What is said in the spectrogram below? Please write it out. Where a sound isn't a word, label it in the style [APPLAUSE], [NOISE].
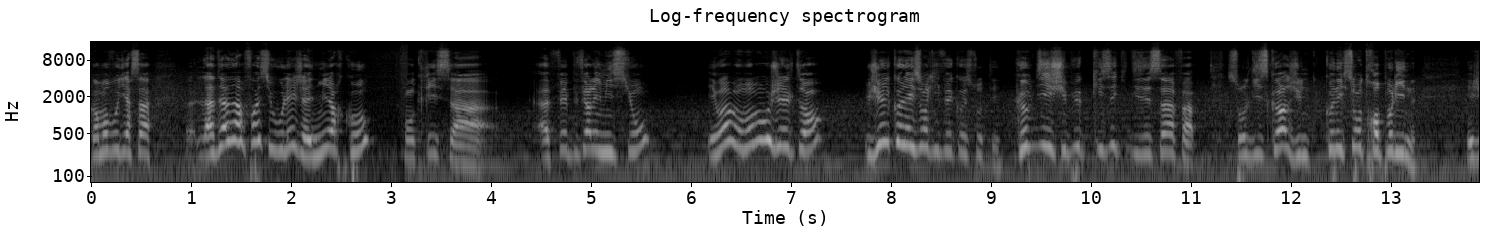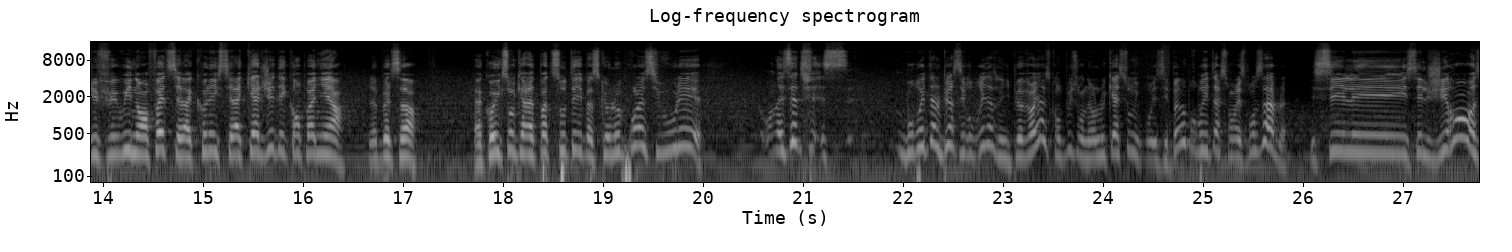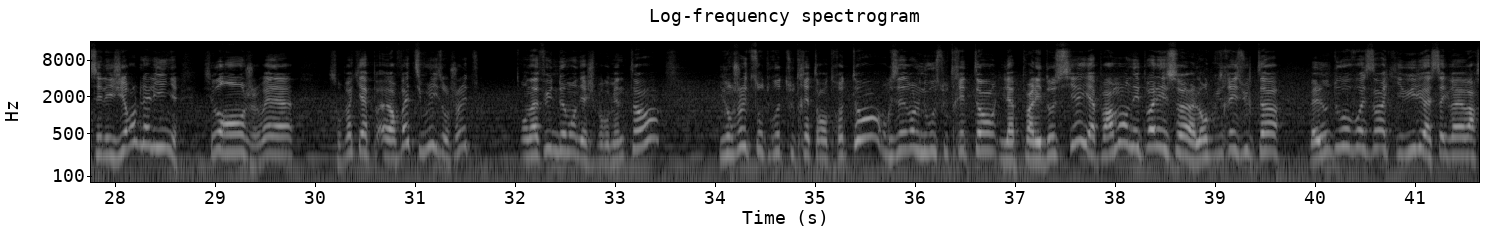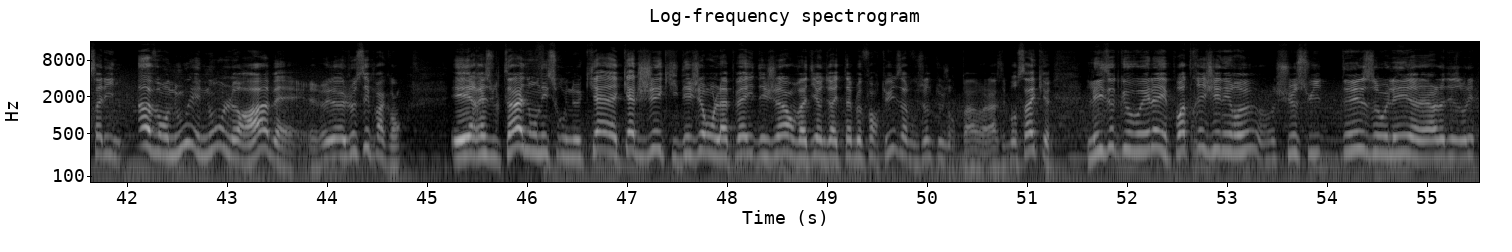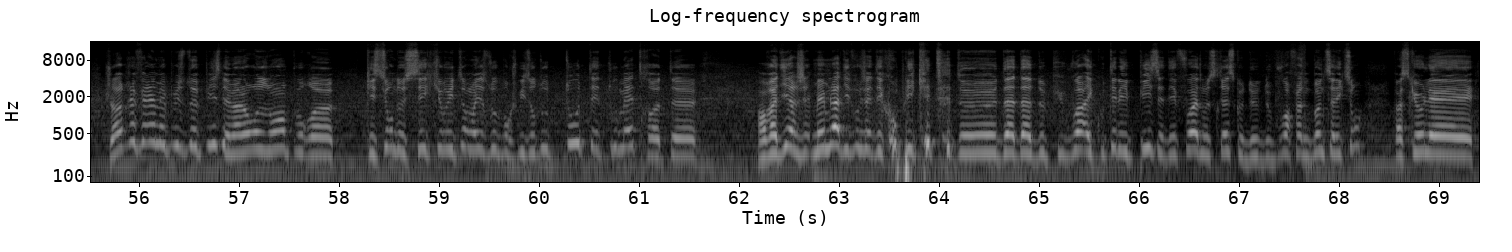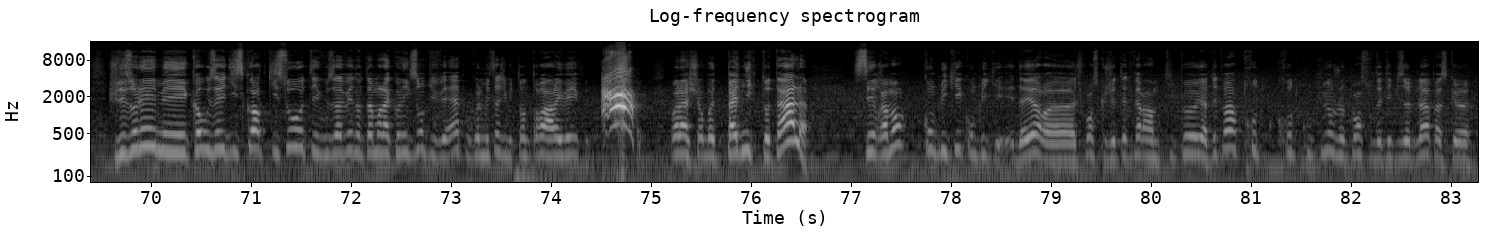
comment vous dire ça? La dernière fois, si vous voulez, j'avais une meilleure co, quand Chris a, a fait pu faire l'émission, et moi, au moment où j'ai le temps, j'ai une connexion qui fait que sauter. Comme dit, je sais plus qui c'est qui disait ça, enfin, sur le Discord, j'ai une connexion trampoline. Et j'ai fait, oui, non, en fait, c'est la connexion, c'est la 4G des campagnards, j'appelle ça. La connexion qui arrête pas de sauter, parce que le problème, si vous voulez, on essaie de. Propriétaire, le pire, c'est les propriétaires, ils peuvent rien, parce qu'en plus, on est en location, c'est pas nos propriétaires qui sont responsables. C'est les. C'est le gérant, c'est les gérants de la ligne. C'est Orange, voilà. Ils sont pas capables. En fait, si vous voulez, ils ont changé. On a fait une demande il y a je sais pas combien de temps. Ils ont changé de sous-traitant entre temps. Vous savez, le nouveau sous-traitant, il a pas les dossiers et apparemment on n'est pas les seuls. Donc, résultat, bah, le nouveau voisin qui lui, il va avoir sa ligne avant nous et nous on l'aura, ben, je sais pas quand. Et résultat, nous on est sur une 4G qui déjà on la paye déjà, on va dire une véritable fortune, ça fonctionne toujours pas. Voilà, c'est pour ça que autres que vous voyez là est pas très généreux. Je suis désolé, euh, désolé. J'aurais préféré mettre plus de pistes, mais malheureusement pour euh, question de sécurité, on va dire pour que je puisse surtout tout et tout mettre. On va dire, même là, dites-vous a été compliqué de, de, de, pouvoir écouter les pistes et des fois, ne serait-ce que de, pouvoir faire une bonne sélection. Parce que les. Je suis désolé, mais quand vous avez Discord qui saute et vous avez notamment la connexion, tu fais, eh, pourquoi le message il met tant de temps à arriver? Ah Voilà, je suis en mode panique totale. C'est vraiment compliqué, compliqué. Et d'ailleurs, euh, je pense que je vais peut-être faire un petit peu. Il y a peut-être pas trop de, trop de coupures, je pense, sur cet épisode-là, parce que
